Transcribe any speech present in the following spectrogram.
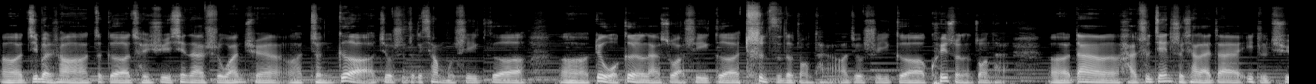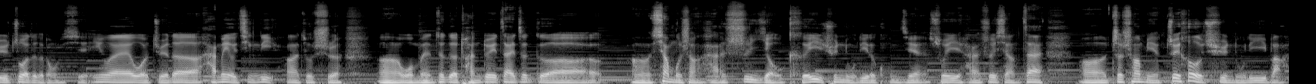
呃，基本上啊，这个程序现在是完全啊，整个就是这个项目是一个呃，对我个人来说啊，是一个赤字的状态啊，就是一个亏损的状态。呃，但还是坚持下来，在一直去做这个东西，因为我觉得还没有尽力啊，就是呃，我们这个团队在这个呃项目上还是有可以去努力的空间，所以还是想在呃这上面最后去努力一把。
